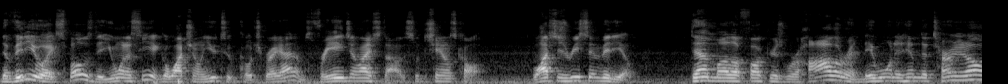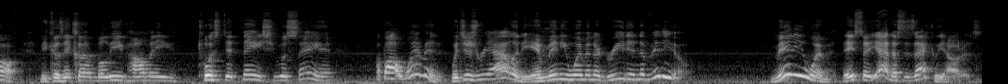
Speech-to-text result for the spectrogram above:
the video exposed it. You want to see it, go watch it on YouTube. Coach Greg Adams, Free Agent Lifestyle. That's what the channel's called. Watch his recent video. Them motherfuckers were hollering. They wanted him to turn it off because they couldn't believe how many twisted things she was saying about women, which is reality. And many women agreed in the video. Many women. They say, yeah, that's exactly how it is.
